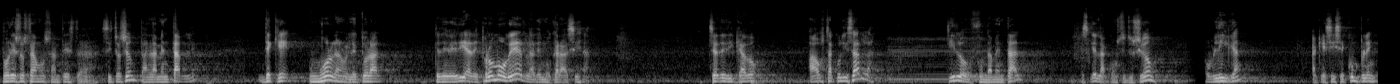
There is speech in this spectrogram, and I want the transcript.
por eso estamos ante esta situación tan lamentable de que un órgano electoral que debería de promover la democracia se ha dedicado a obstaculizarla. Lo fundamental es que la Constitución obliga a que si se cumplen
